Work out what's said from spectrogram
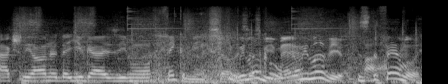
actually honored that you guys even want to think of me. So We love you, cool, man. We love you. This is the family.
